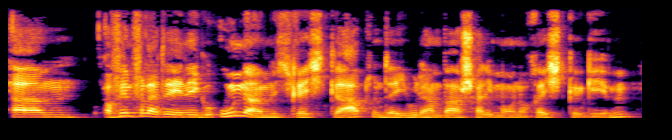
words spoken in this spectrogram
Ähm, auf jeden Fall hat derjenige unheimlich recht gehabt und der Julian Barsch hat ihm auch noch recht gegeben.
